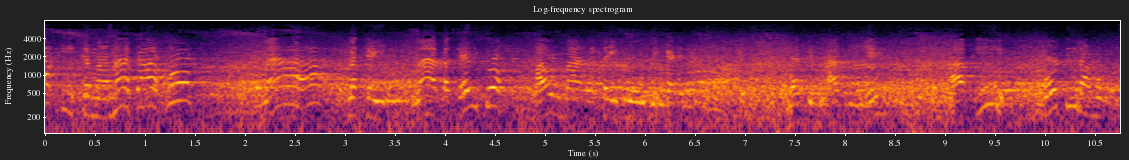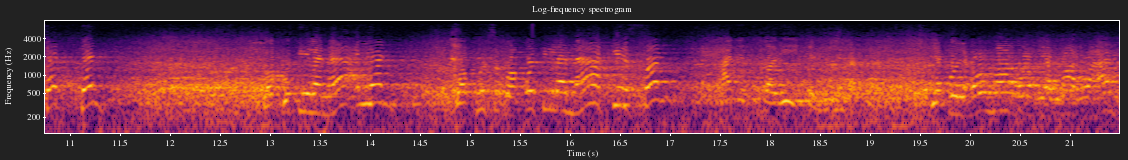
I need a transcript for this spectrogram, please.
أخي كما مات أخوه ما بكيت ما بكيته أو ما بكيته بكلمة واحدة. لكن أخي أخي قتل مرتدا وقتل ناعيا وقتل ناقصا عن الطريق المستقيم. يقول عمر رضي الله عنه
